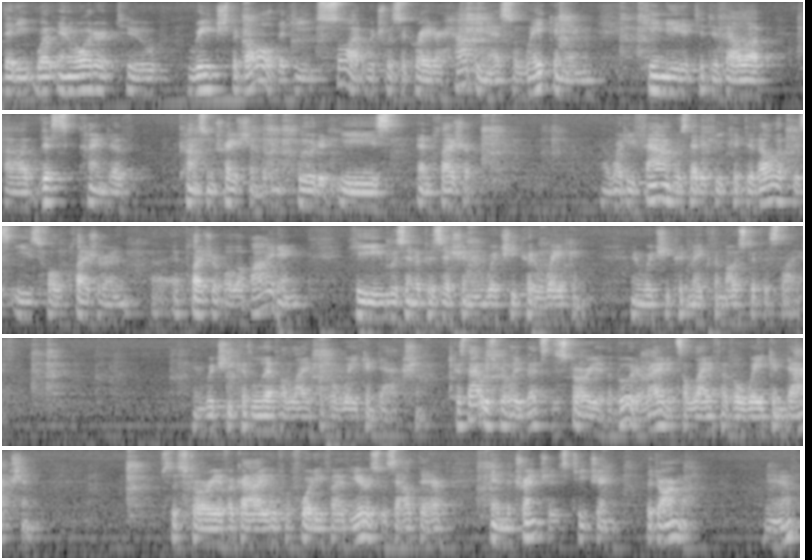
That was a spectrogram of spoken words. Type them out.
that he, in order to reach the goal that he sought, which was a greater happiness, awakening, he needed to develop uh, this kind of concentration that included ease and pleasure. And what he found was that if he could develop this easeful pleasure and uh, pleasurable abiding, he was in a position in which he could awaken, in which he could make the most of his life, in which he could live a life of awakened action. Because that was really, that's the story of the Buddha, right? It's a life of awakened action. It's the story of a guy who for 45 years was out there in the trenches teaching the Dharma, you know?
